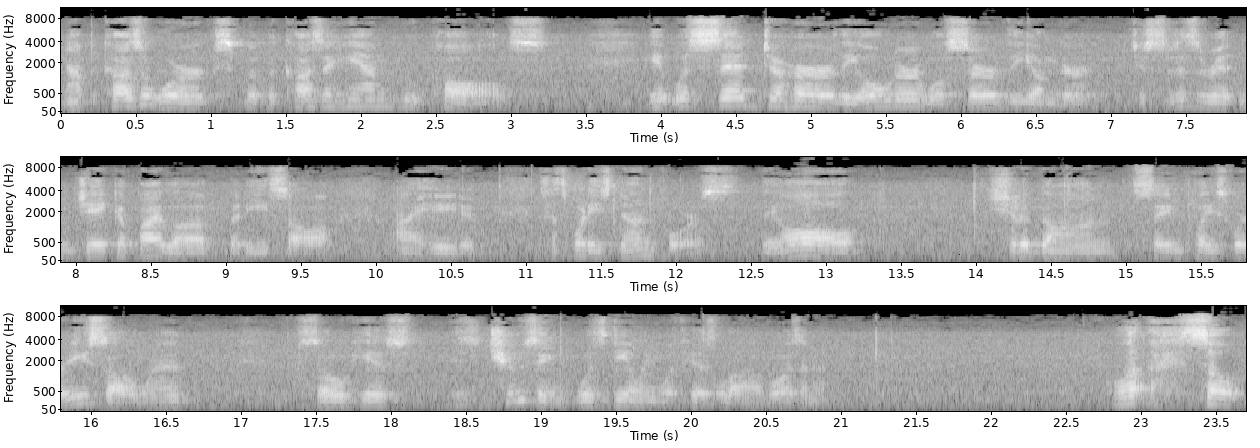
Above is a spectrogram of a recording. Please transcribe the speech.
not because of works, but because of him who calls. It was said to her, The older will serve the younger, just as it is written, Jacob I loved, but Esau I hated. So that's what he's done for us. They all should have gone the same place where Esau went. So his his choosing was dealing with his love, wasn't it? Well, so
